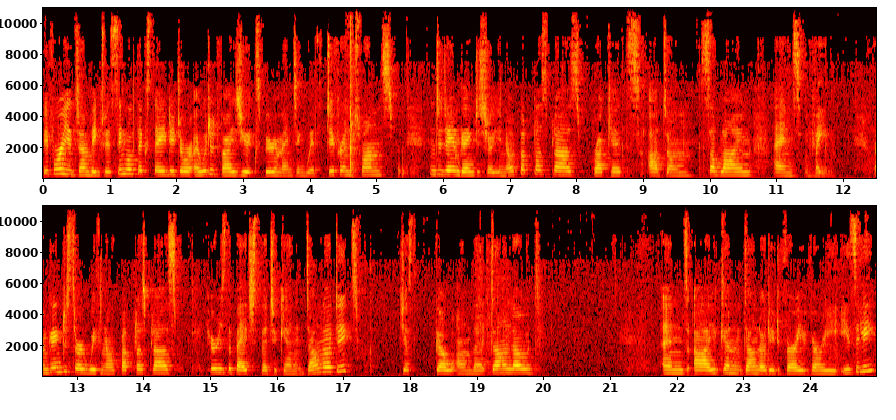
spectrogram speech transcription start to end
Before you jump into a single text editor, I would advise you experimenting with different ones and today I'm going to show you Notepad++, Brackets, Atom, Sublime and Vim. I'm going to start with Notepad++. Here is the page that you can download it. Just go on the download and uh, you can download it very very easily.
